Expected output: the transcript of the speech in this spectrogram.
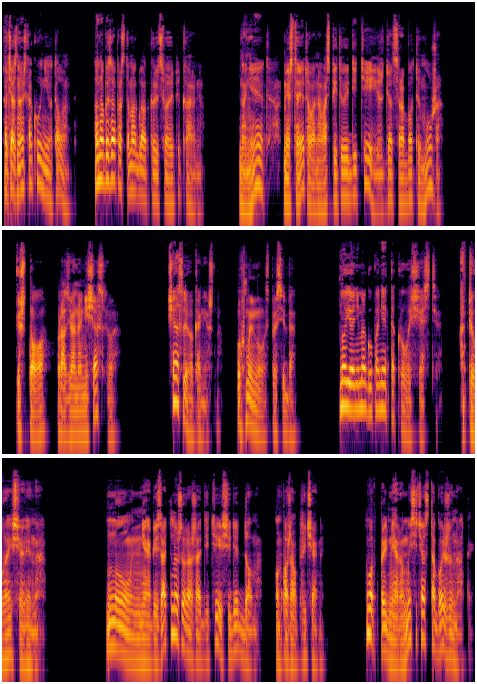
Хотя знаешь, какой у нее талант? Она бы запросто могла открыть свою пекарню. Но нет, вместо этого она воспитывает детей и ждет с работы мужа. И что, разве она несчастлива? Счастлива, конечно, ухмыльнулась про себя. Но я не могу понять такого счастья. Отпила еще вина. «Ну, не обязательно же рожать детей и сидеть дома», — он пожал плечами. «Вот, к примеру, мы сейчас с тобой женаты,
